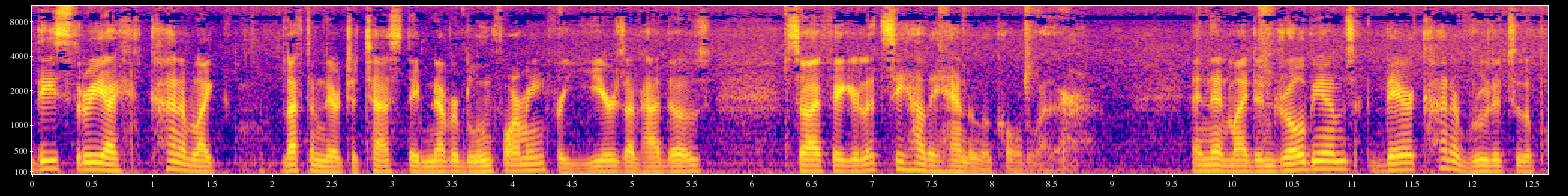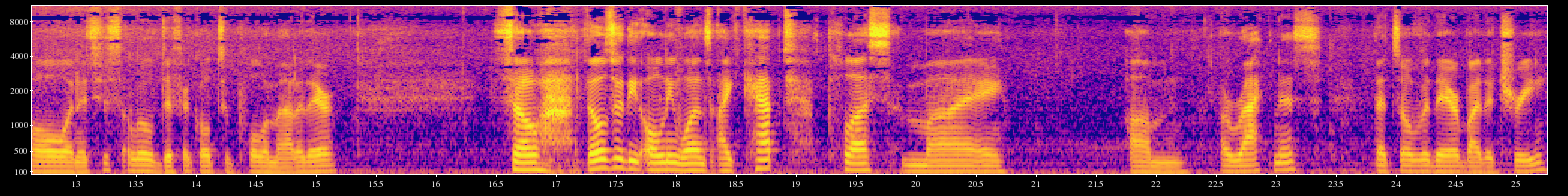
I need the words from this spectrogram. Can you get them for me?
these three, I kind of like left them there to test. They've never bloomed for me. For years, I've had those. So I figured, let's see how they handle the cold weather. And then my dendrobiums, they're kind of rooted to the pole and it's just a little difficult to pull them out of there. So those are the only ones I kept, plus my um, arachnis that's over there by the tree.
